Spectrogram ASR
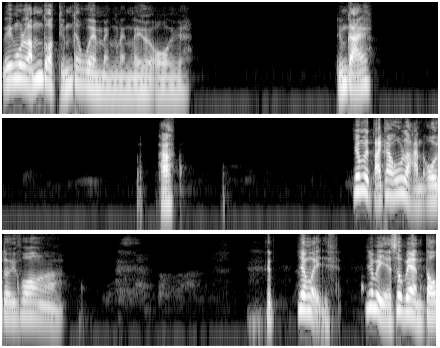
你冇谂过点解会命令你去爱嘅？点解咧吓？因为大家好难爱对方啊，因为因为耶稣俾人督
